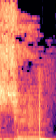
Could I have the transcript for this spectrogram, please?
machine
